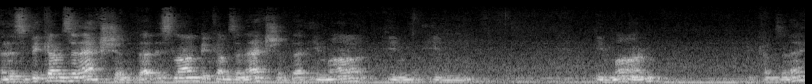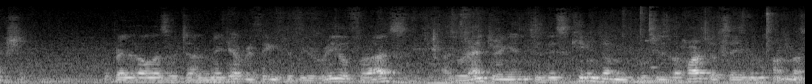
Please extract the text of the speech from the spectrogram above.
and it becomes an action, that Islam becomes an action, that Iman, im, im, Iman becomes an action. We pray that Allah make everything to be real for us as we're entering into this kingdom which is the heart of Sayyidina Muhammad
